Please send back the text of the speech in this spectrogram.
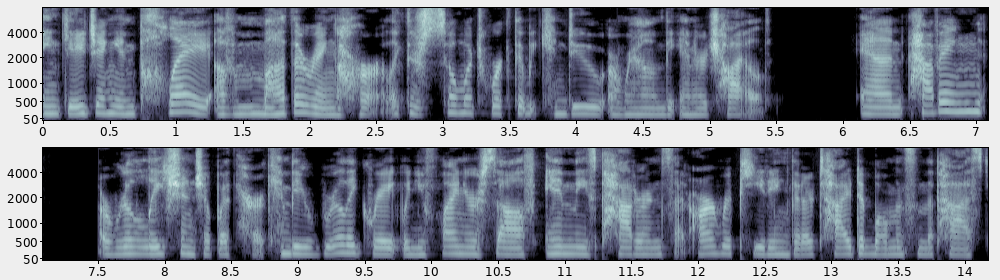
engaging in play, of mothering her. Like there's so much work that we can do around the inner child. And having a relationship with her can be really great when you find yourself in these patterns that are repeating, that are tied to moments in the past,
